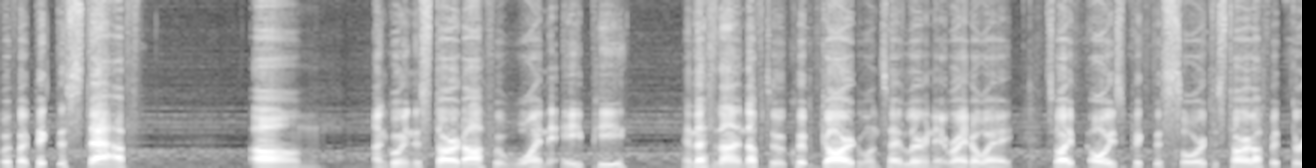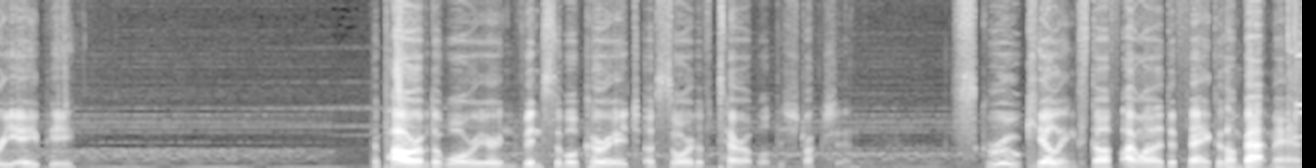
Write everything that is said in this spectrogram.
But if I pick the staff, um, I'm going to start off with 1 AP. And that's not enough to equip guard once I learn it right away. So I always pick the sword to start off with 3 AP. The power of the warrior, invincible courage, a sword of terrible destruction. Screw killing stuff, I want to defend because I'm Batman.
